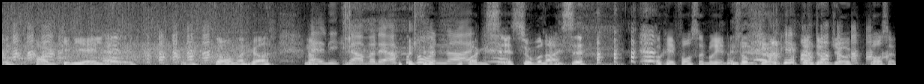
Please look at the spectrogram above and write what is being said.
det er fucking genialt. Oh my god. Nå. Alle de knapper der. Oh, nej. Fucking s- super nice. Okay, fortsæt, Marie. Det er en dum joke. Det er en dum joke. Fortsæt.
